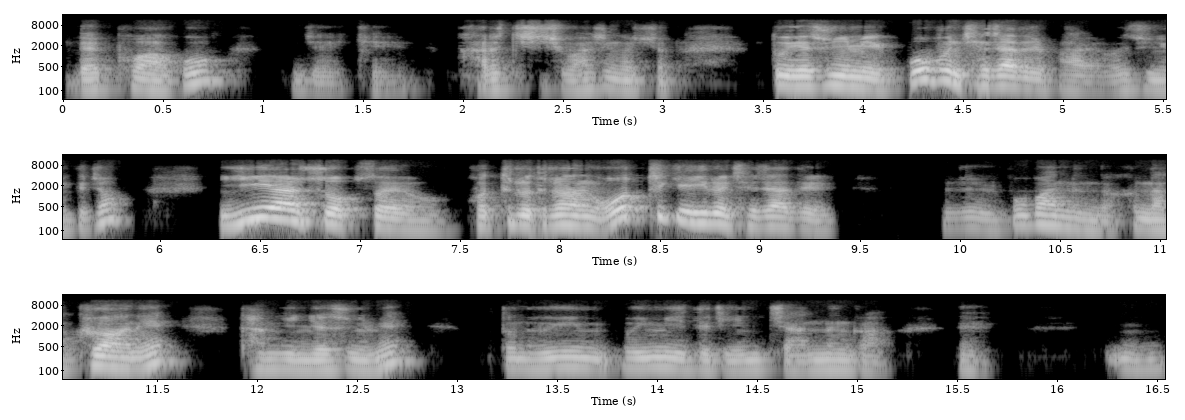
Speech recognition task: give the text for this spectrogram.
내포하고 이제 이렇게 가르치시고 하신 것이죠. 또 예수님이 뽑은 제자들 봐요. 예수님 그죠? 이해할 수 없어요. 겉으로 드러나는 거 어떻게 이런 제자들을 뽑았는가? 그러나 그 안에 담긴 예수님의 어떤 의, 의미들이 있지 않는가? 네. 음,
